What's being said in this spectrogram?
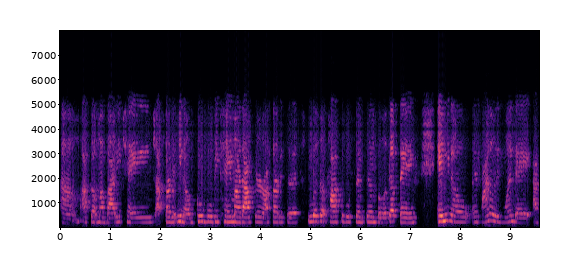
Um, I felt my body change. I started, you know, Google became my doctor. I started to look up possible symptoms and look up things. And, you know, and finally one day I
